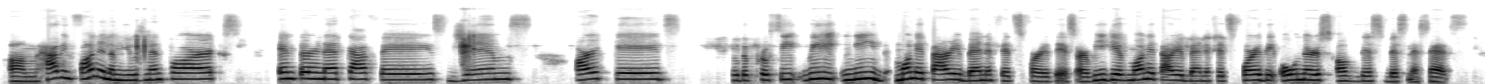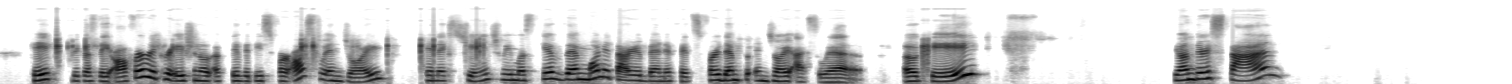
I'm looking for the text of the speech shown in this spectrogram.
um, having fun in amusement parks, internet cafes, gyms, arcades. So the proceed, we need monetary benefits for this, or we give monetary benefits for the owners of these businesses. Okay, because they offer recreational activities for us to enjoy, in exchange, we must give them monetary benefits for them to enjoy as well. Okay? You understand?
